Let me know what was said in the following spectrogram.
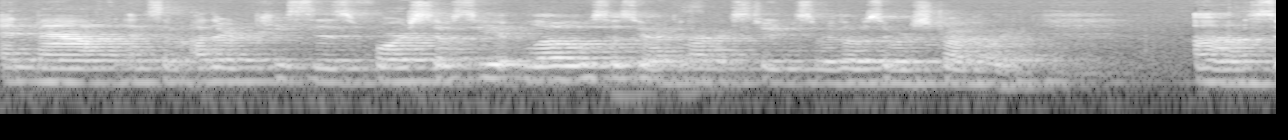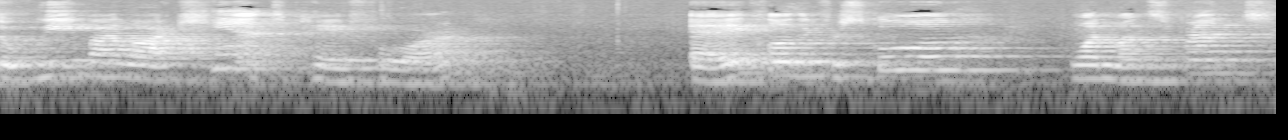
and math and some other pieces for socio low socioeconomic students or those who are struggling. Um, so we, by law, can't pay for A, clothing for school, one month's rent,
